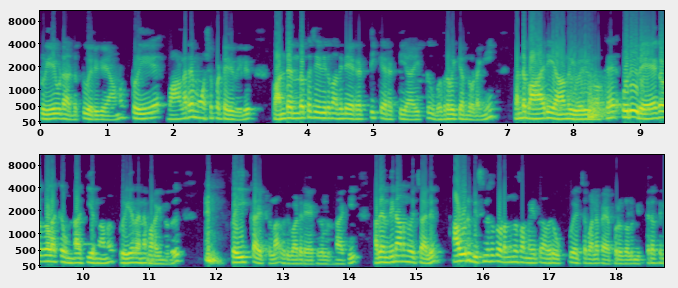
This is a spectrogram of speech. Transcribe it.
പ്രിയയുടെ അടുത്ത് വരികയാണ്. പ്രിയയെ വളരെ മോശപ്പെട്ട രീതിയിൽ പണ്ട് എന്തൊക്കെ ചെയ്തിരുന്നു അതിന്റെ ഇരട്ടിക്ക് ഇരട്ടിയായിട്ട് ഉപദ്രവിക്കാൻ തുടങ്ങി. തന്റെ ഭാര്യയാണ് ഇവർ എന്നൊക്കെ ഒരു രേഖകളൊക്കെ ഉണ്ടാക്കി എന്നാണ് പ്രിയ തന്നെ പറയുന്നത്. ഫേക്ക് ആയിട്ടുള്ള ഒരുപാട് രേഖകൾ ഉണ്ടാക്കി. അത് എന്തിനാണെന്ന് വെച്ചാൽ ആ ഒരു ബിസിനസ് തുടങ്ങുന്ന സമയത്ത് അവർ ഒപ്പുവെച്ച പല പേപ്പറുകളും ഇത്തരത്തിൽ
